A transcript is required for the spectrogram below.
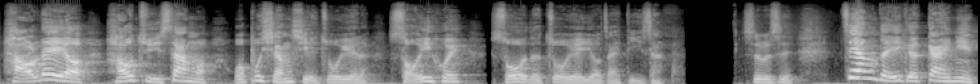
好累哦，好沮丧哦，我不想写作业了。手一挥，所有的作业又在地上，是不是？这样的一个概念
